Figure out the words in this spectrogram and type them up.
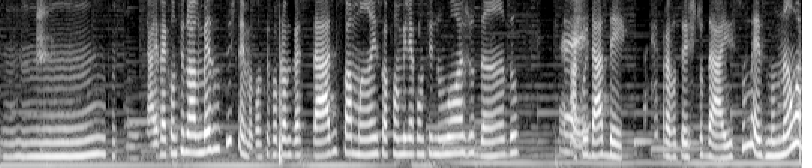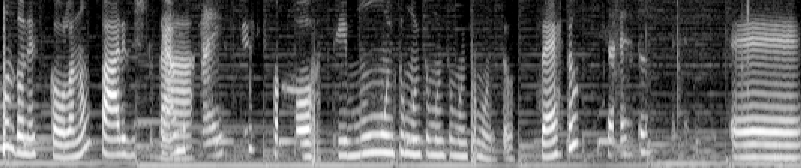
Hum, aí vai continuar no mesmo sistema. Quando você for para a universidade, sua mãe, sua família continuam ajudando é. a cuidar dele, né, para você estudar. Isso mesmo, não abandone a escola, não pare de estudar. Jamais. Esforce muito, muito, muito, muito, muito. Certo? Certo. É,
